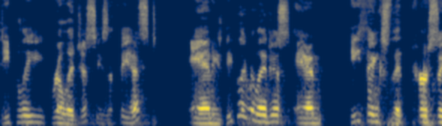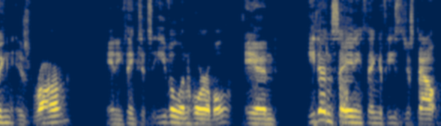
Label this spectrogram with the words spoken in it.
deeply religious, he's a theist, and he's deeply religious, and he thinks that cursing is wrong, and he thinks it's evil and horrible, and he doesn't say anything if he's just out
